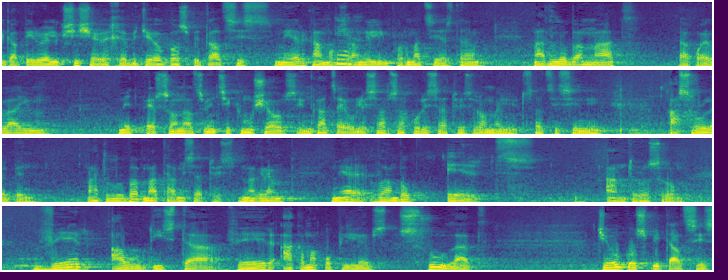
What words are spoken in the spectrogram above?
ინგა, პირველ რიგში შევეხები ჯეო ჰოსპიტალსის მიერ გამოგზავნილ ინფორმაციას და მადლობა მათ და ყველა იმ მეტ პერსონალს, ვინც იქ მუშაობს იმ გაწეული სამსახურისათვის, რომელიცაც ისინი ასრულებენ. მადლობა მათ ამისათვის, მაგრამ მე ვამბობ ერთ ამ დროს რომ ვერ აუდის და ვერ აკმაყოფილებს სრულად ჯეო ჰოსპიტალსის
